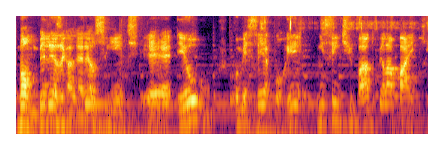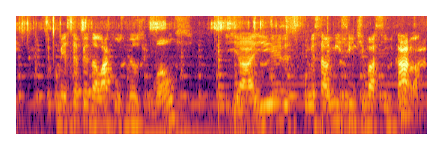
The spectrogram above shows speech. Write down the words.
Bom, beleza, galera. É o seguinte, é, eu comecei a correr incentivado pela bike. Eu comecei a pedalar com os meus irmãos e aí eles começaram a me incentivar assim, cara,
